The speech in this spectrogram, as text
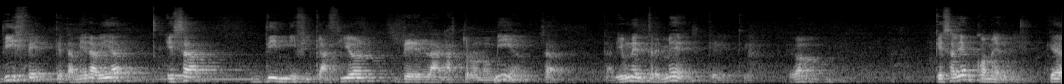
dice que también había esa dignificación de la gastronomía. O sea, que había un entremés, que, que, vamos, que sabían comer bien. Que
